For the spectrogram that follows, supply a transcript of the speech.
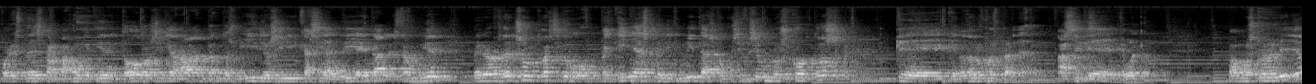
por este desparpajo que tienen todos y que graban tantos vídeos y casi al día y tal, está muy bien, pero los de él son casi como pequeñas peliculitas, como si fuesen unos cortos que, que no te los puedes perder. Así que, bueno, vamos con el vídeo.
